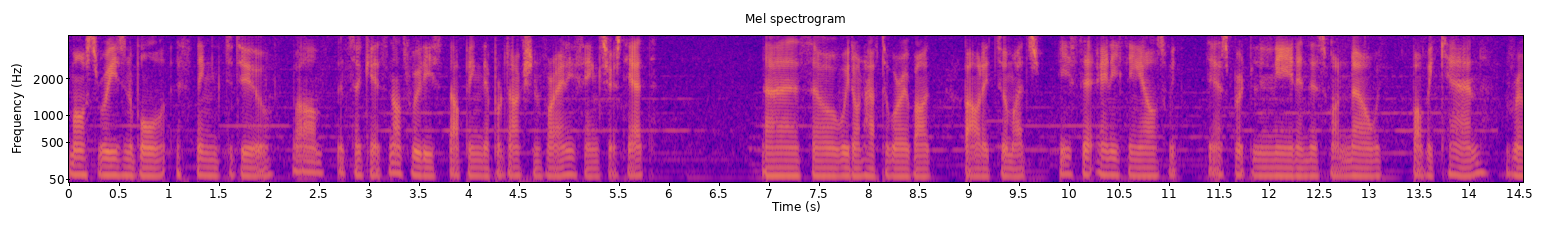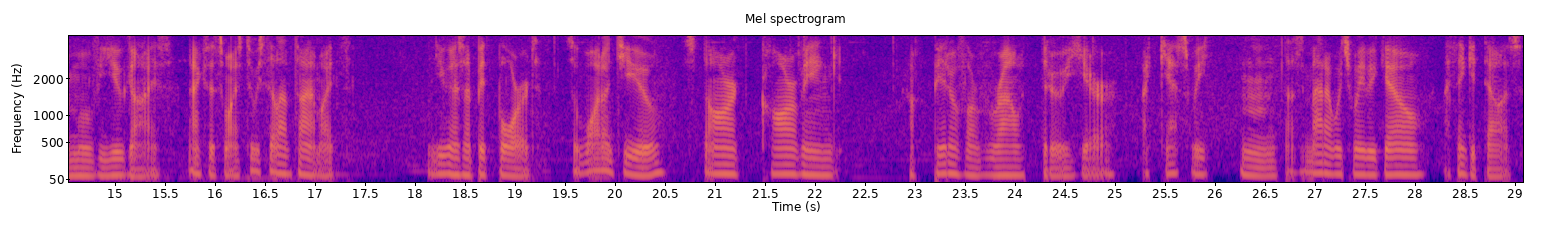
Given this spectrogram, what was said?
most reasonable thing to do. Well, it's okay, it's not really stopping the production for anything just yet. Uh, so we don't have to worry about, about it too much. Is there anything else we desperately need in this one? No, we, but we can remove you guys. Access-wise, do we still have dynamites? You guys are a bit bored. So why don't you start carving a bit of a route through here? I guess we Hmm, does it matter which way we go? I think it does.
